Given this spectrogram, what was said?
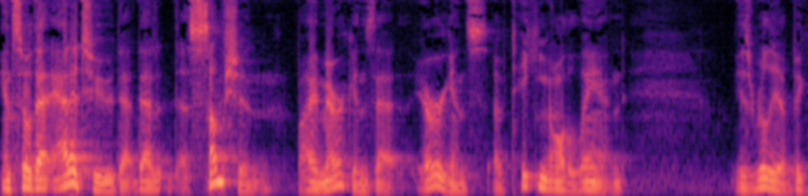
and so that attitude, that, that assumption by Americans, that arrogance of taking all the land, is really a big,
